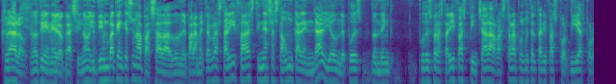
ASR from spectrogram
Claro, que no tiene dinero casi, ¿no? Y tiene un backend que es una pasada, donde para meter las tarifas tienes hasta un calendario donde puedes, donde puedes ver las tarifas, pinchar, arrastrar, puedes meter tarifas por días, por,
